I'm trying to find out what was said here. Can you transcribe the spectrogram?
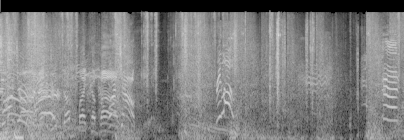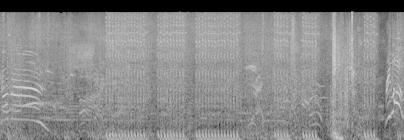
Soldier! Drop my kebab. Watch out! Reload! Reload!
